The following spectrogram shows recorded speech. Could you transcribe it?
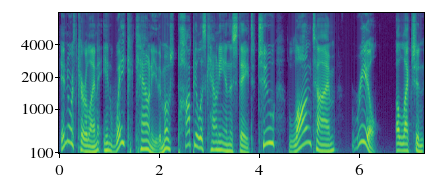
in North Carolina, in Wake County, the most populous county in the state, two longtime real election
